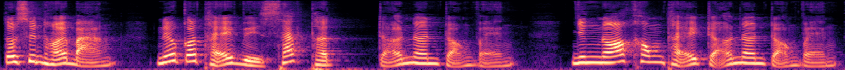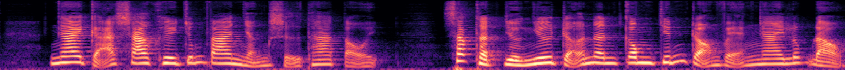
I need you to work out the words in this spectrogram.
Tôi xin hỏi bạn, nếu có thể vì xác thịt trở nên trọn vẹn, nhưng nó không thể trở nên trọn vẹn, ngay cả sau khi chúng ta nhận sự tha tội. Xác thịt dường như trở nên công chính trọn vẹn ngay lúc đầu,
